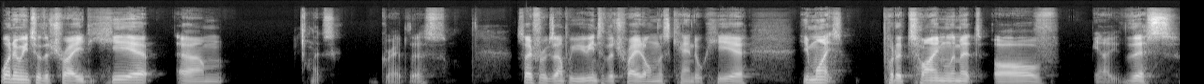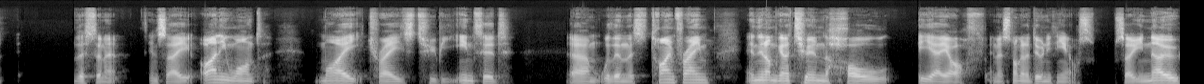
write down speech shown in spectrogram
want to enter the trade here, um, let's grab this. So, for example, you enter the trade on this candle here, you might put a time limit of you know this this in it and say I only want my trades to be entered um, within this time frame, and then I'm going to turn the whole EA off, and it's not going to do anything else. So you know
